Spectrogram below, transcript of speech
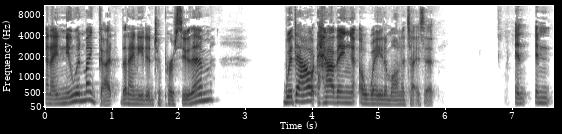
and I knew in my gut that I needed to pursue them without having a way to monetize it. And and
